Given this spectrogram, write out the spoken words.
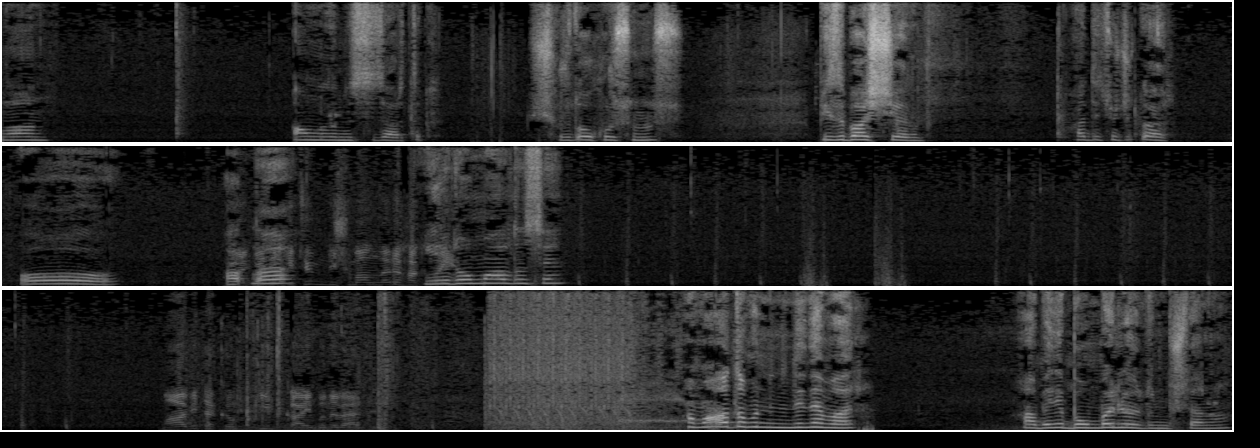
lan. Anladınız siz artık. Şurada okursunuz. Bizi başlayalım. Hadi çocuklar. Oo. Atla. Yeni don mu aldın sen? Mavi takım ilk kaybını verdi. Ama adamın elinde ne var? Ha beni bombayla öldürmüşler lan.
